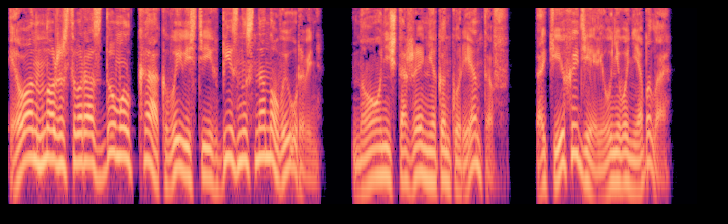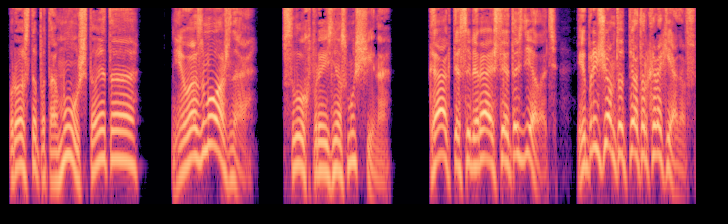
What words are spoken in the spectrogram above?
и он множество раз думал, как вывести их бизнес на новый уровень. Но уничтожение конкурентов... Таких идей у него не было. Просто потому, что это... «Невозможно!» — вслух произнес мужчина. «Как ты собираешься это сделать? И при чем тут Петр Кракенов?»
